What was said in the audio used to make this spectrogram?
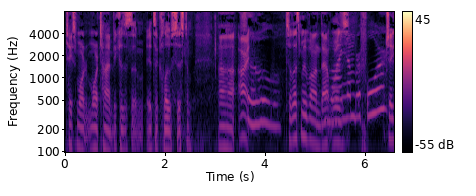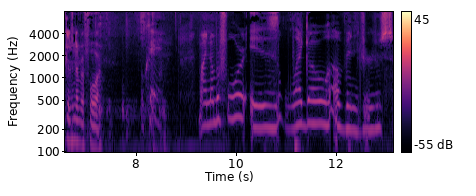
takes more more time because it's a, it's a closed system. Uh, all right, so, so, let's move on. That was number four. Jacob's number four. Okay, my number four is Lego Avengers.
